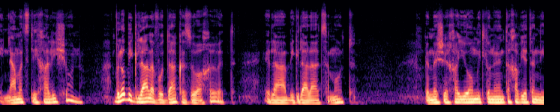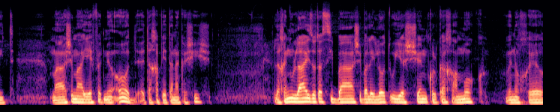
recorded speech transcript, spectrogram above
אינה מצליחה לישון. ולא בגלל עבודה כזו או אחרת, אלא בגלל העצמות. במשך היום מתלוננת החווייתנית, מה שמעייפת מאוד את החווייתן הקשיש. לכן אולי זאת הסיבה שבלילות הוא ישן כל כך עמוק ונוחר.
